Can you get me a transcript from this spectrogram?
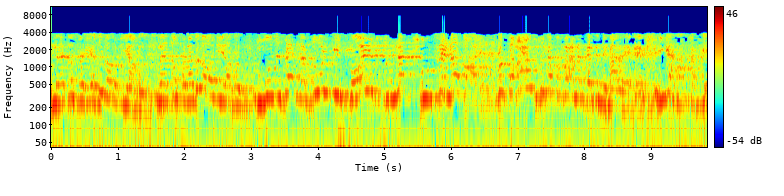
میں تو سید الاولیا ہوں، میں تو سرد الاولیا ہوں، مجھ سے رسول کی کوئی سنت چھوٹنے نہ پائے، وہ تمام سنتوں پر عمل کر کے دکھا رہے ہیں، یہاں تک کہ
